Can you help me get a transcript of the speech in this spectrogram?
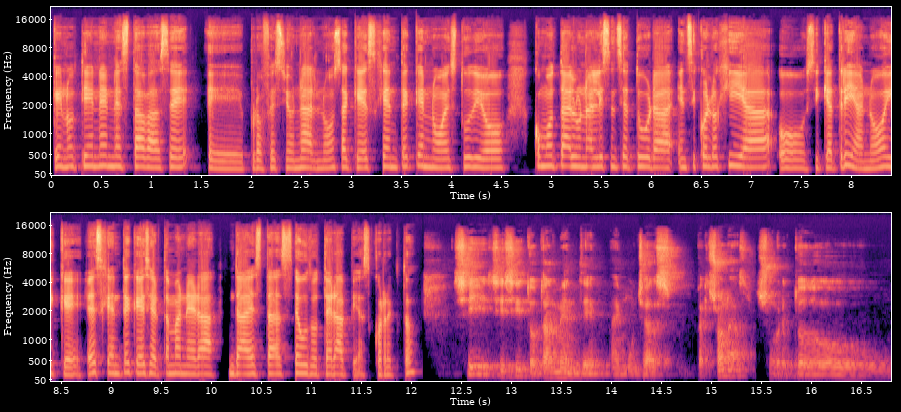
que no tienen esta base eh, profesional, ¿no? O sea, que es gente que no estudió como tal una licenciatura en psicología o psiquiatría, ¿no? Y que es gente que de cierta manera da estas pseudoterapias, ¿correcto? Sí, sí, sí, totalmente. Hay muchas personas, sobre todo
